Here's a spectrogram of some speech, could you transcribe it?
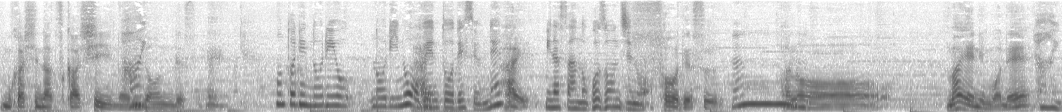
昔懐かしいのり丼ですね、はい、本当にのりをのりのお弁当ですよね、はい、皆さんのご存知の。そうです。あの前にもね、はい、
